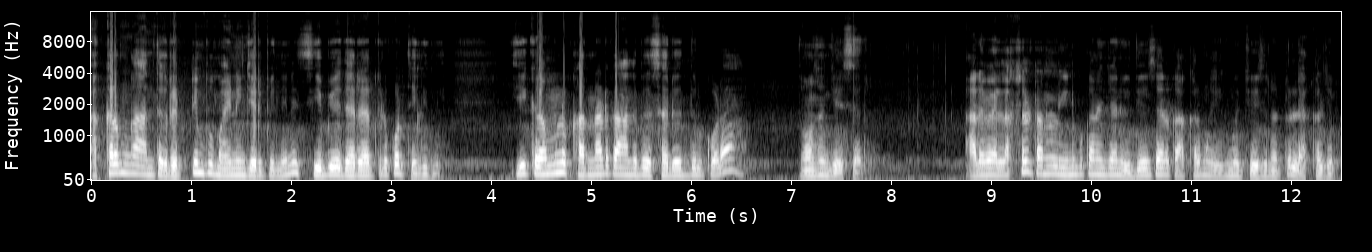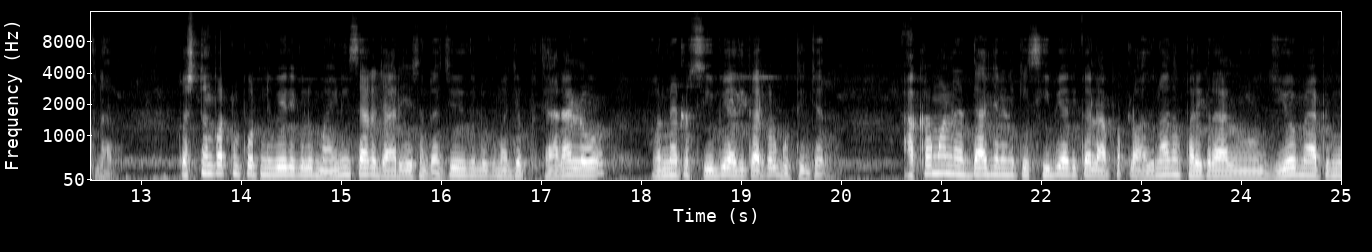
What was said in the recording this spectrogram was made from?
అక్రమంగా అంత రెట్టింపు మైనింగ్ జరిపిందని సిబిఐ దర్యాప్తులు కూడా తెలియదు ఈ క్రమంలో కర్ణాటక ఆంధ్రప్రదేశ్ సరిహద్దులు కూడా ధ్వంసం చేశారు. అరవై లక్షల టన్నుల ఇనుప ఖనిజాన్ని విదేశాలకు అక్రమంగా ఎగుమతి చేసినట్టు లెక్కలు చెప్తున్నారు. కృష్ణపట్నం పోర్టు నివేదికలు మైనింగ్ శాఖ జారీ చేసిన రసీదులకు మధ్య తేడాలు ఉన్నట్లు సిబిఐ అధికారులు కూడా గుర్తించారు. అక్రమాలను నిర్ధారించడానికి సిబిఐ అధికారులు అప్పట్లో అధునాతన పరికరాలను జియో మ్యాపింగ్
